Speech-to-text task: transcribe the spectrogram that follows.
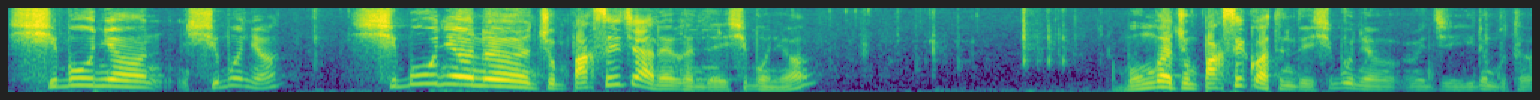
15년 15년? 15년은 좀 빡세지 않아요? 근데 15년? 뭔가 좀 빡셀 것 같은데 15년 왠지 이름부터.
